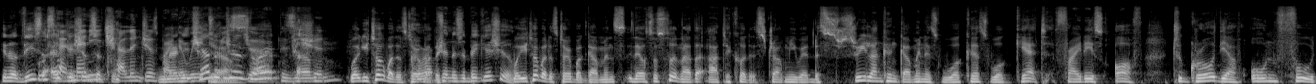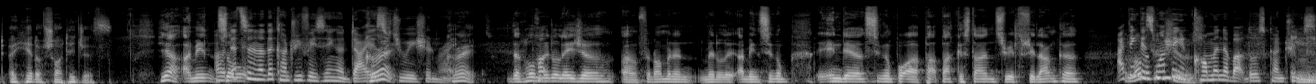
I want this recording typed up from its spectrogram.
you know, these Who's had many are- challenges, by many the way, to challenges, his uh, right? Um, position. Well, you talk about the story about the corruption is a big issue. Well, you talk about the story about governments. There was also another article that struck me where the Sri Lankan government as workers will get Fridays off to grow their own food ahead of shortages. Yeah, I mean, Oh, so that's another country facing a dire correct, situation, right? Correct. That whole Middle Asia uh, phenomenon, Middle, I mean, Singapore, India, Singapore, uh, Pa- Pakistan, Sri, Sri Lanka. I think there's one thing in common about those countries,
